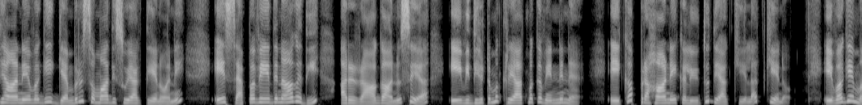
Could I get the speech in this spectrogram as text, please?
ධානය වගේ ගැඹුරු සමාධි සුවයක් තියෙනවනේ. ඒ සැප වේදනාවදී අර රාග අනුසය ඒ විදිහටම ක්‍රියාත්මක වෙන්නේ නැහැ. ඒක ප්‍රහාණය කළ යුතු දෙයක් කියලාත් කියනවා. ඒ වගේම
